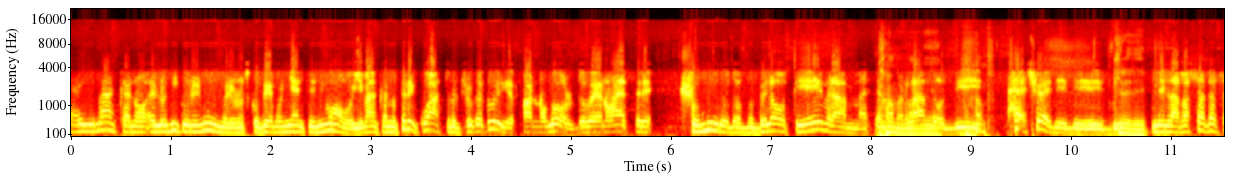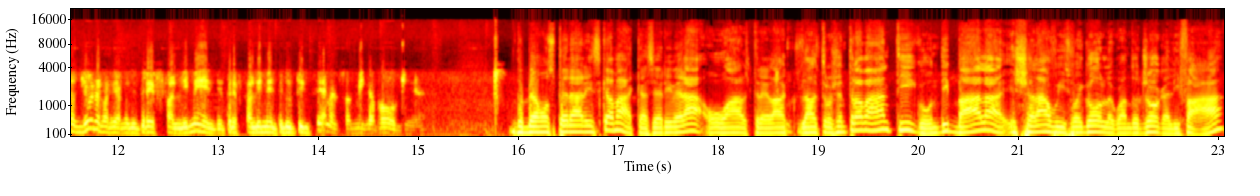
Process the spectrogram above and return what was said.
eh, gli mancano, e lo dicono i numeri, non scopriamo niente di nuovo, gli mancano 3-4 giocatori che fanno gol, dovevano essere Shomurodov, Belotti e Evram, stiamo Mamma parlando di, eh, cioè di, di- di- nella passata stagione parliamo di tre fallimenti, tre fallimenti tutti insieme, sono mica pochi. eh. Dobbiamo sperare in Scamacca se arriverà o altre, l'al- l'altro centravanti con Dybala e Sharawi i suoi gol quando gioca li fa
